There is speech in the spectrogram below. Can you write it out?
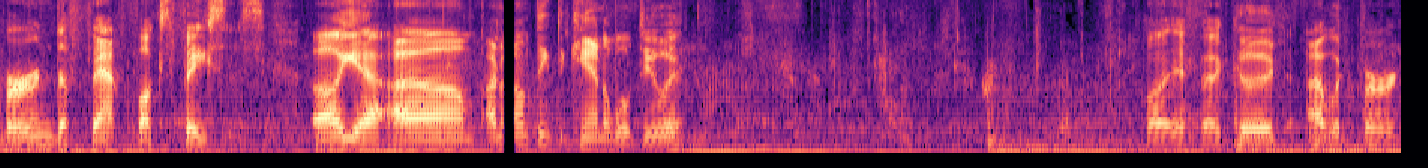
Burn the fat fuck's faces. Oh uh, yeah, um, I don't think the candle will do it. But if I could, I would burn.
